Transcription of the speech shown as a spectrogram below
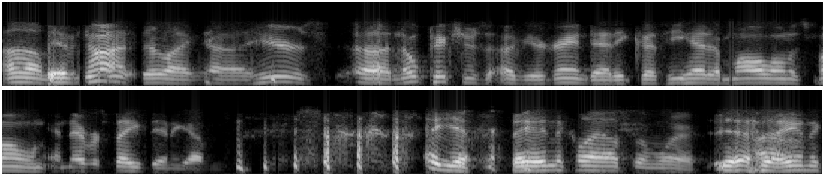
Um, if not, they're like, uh, "Here's uh, no pictures of your granddaddy because he had them all on his phone and never saved any of them." yeah, they're in the cloud somewhere. Yeah, they're um, in the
